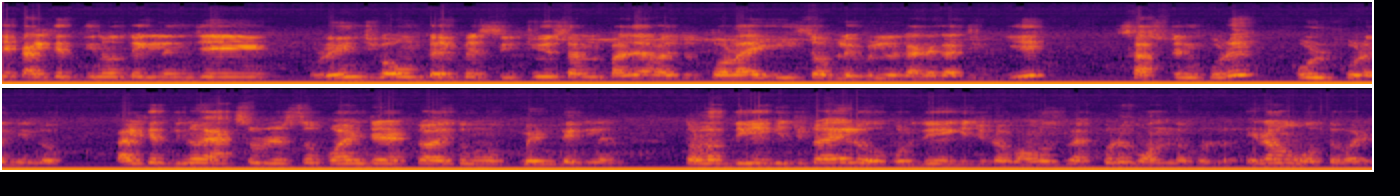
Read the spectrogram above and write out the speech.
যে কালকের দিনও দেখলেন যে রেঞ্জ বাউন্ড টাইপের সিচুয়েশন বাজার হয়তো তলায় এই সব লেভেলের কাছাকাছি গিয়ে সাস্টেন করে হোল্ড করে নিল। কালকের দিনেও একশো, দেড়শো পয়েন্টের একটা হয়তো মুভমেন্ট দেখলেন। তলার দিকে কিছুটা এলো ওপর দিকে কিছুটা বাউন্স ব্যাক করে বন্ধ করল। এরকম হতে পারে।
